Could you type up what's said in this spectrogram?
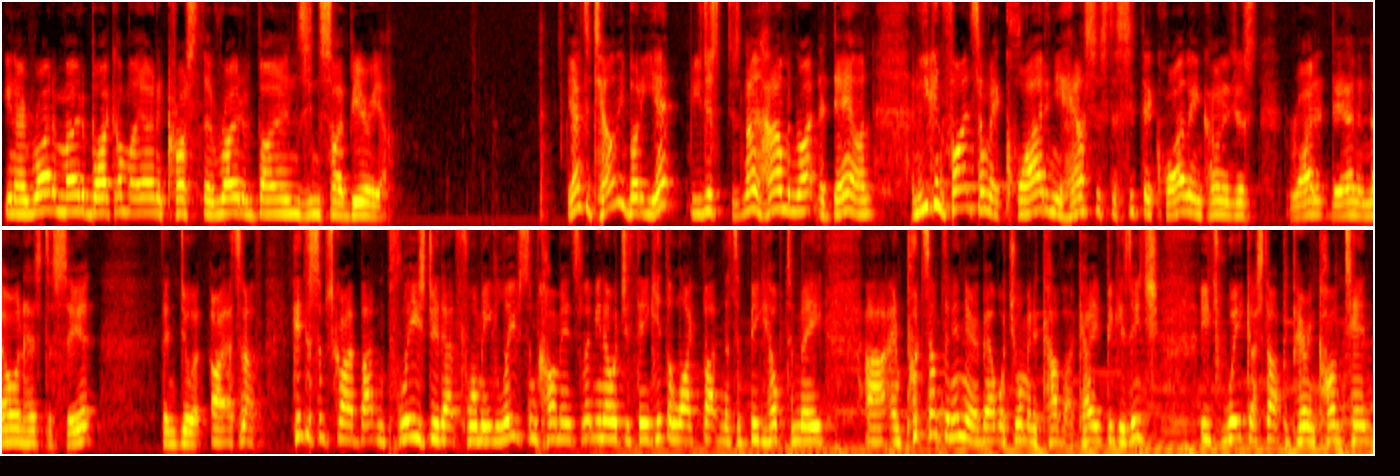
you know, ride a motorbike on my own across the Road of Bones in Siberia. You don't have to tell anybody yet. You just there's no harm in writing it down. And if you can find somewhere quiet in your house just to sit there quietly and kind of just write it down and no one has to see it, then do it. All right, that's enough. Hit the subscribe button. Please do that for me. Leave some comments. Let me know what you think. Hit the like button. That's a big help to me. Uh, and put something in there about what you want me to cover, okay? Because each each week I start preparing content.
